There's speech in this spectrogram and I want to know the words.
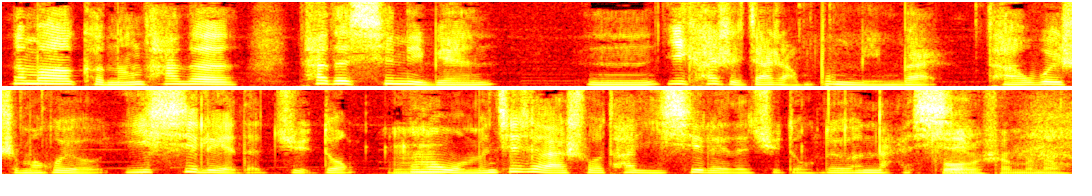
那么可能他的他的心里边，嗯，一开始家长不明白他为什么会有一系列的举动。嗯那么我们接下来说他一系列的举动都有哪些？做了什么呢？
